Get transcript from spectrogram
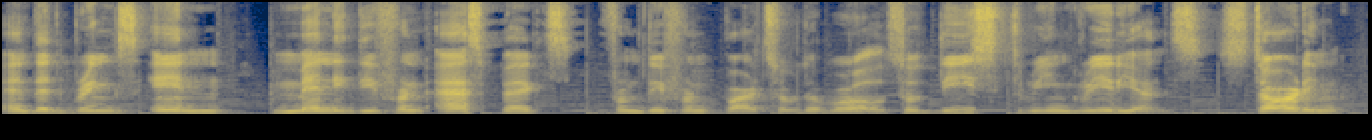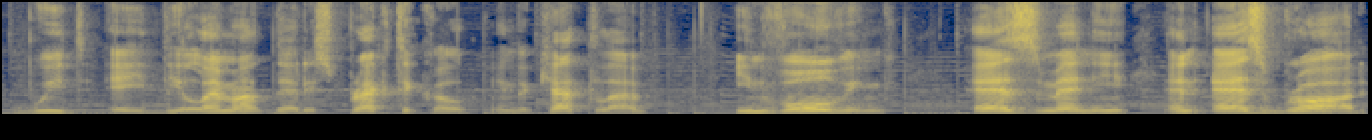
and that brings in many different aspects from different parts of the world. So these three ingredients, starting with a dilemma that is practical in the cath lab, involving as many and as broad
